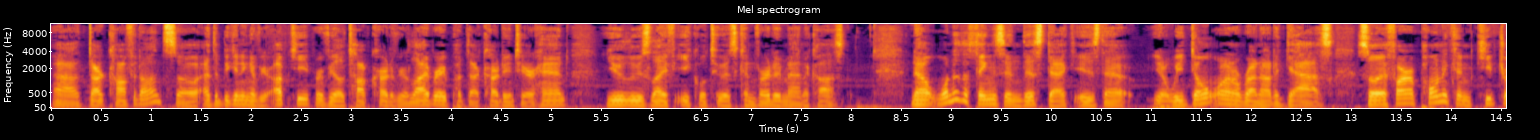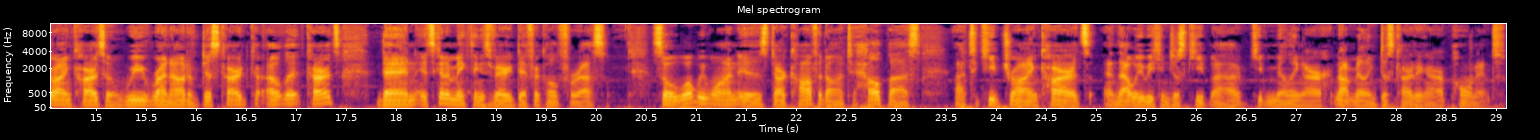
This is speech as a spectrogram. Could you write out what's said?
Uh, Dark Confidant. So at the beginning of your upkeep, reveal the top card of your library, put that card into your hand. You lose life equal to its converted mana cost. Now, one of the things in this deck is that you know we don't want to run out of gas. So if our opponent can keep drawing cards and we run out of discard outlet cards, then it's going to make things very difficult for us. So what we want is Dark Confidant to help us uh, to keep drawing cards, and that way we can just keep uh, keep milling our not milling discarding our opponent.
